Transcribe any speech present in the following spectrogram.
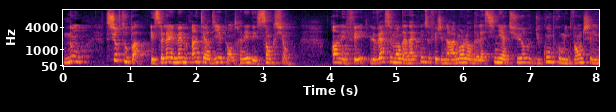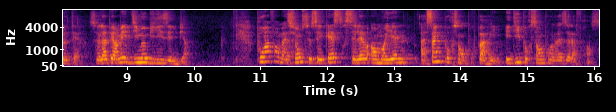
Non, surtout pas, et cela est même interdit et peut entraîner des sanctions. En effet, le versement d'un acompte se fait généralement lors de la signature du compromis de vente chez le notaire. Cela permet d'immobiliser le bien. Pour information, ce séquestre s'élève en moyenne à 5% pour Paris et 10% pour le reste de la France.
